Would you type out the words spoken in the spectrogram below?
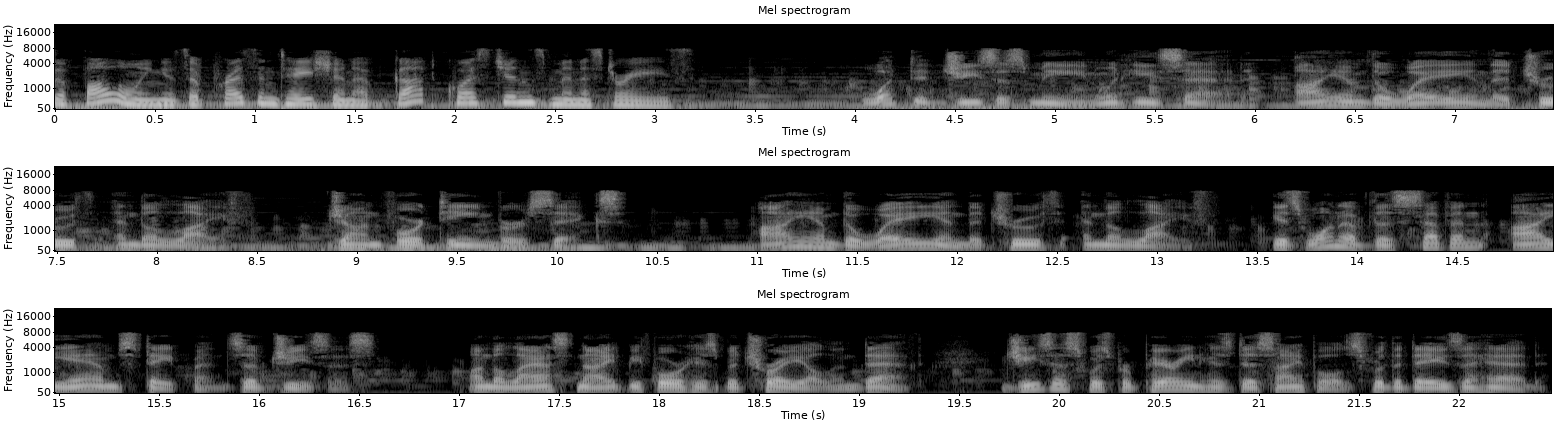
The following is a presentation of Got Questions Ministries. What did Jesus mean when he said, I am the way and the truth and the life? John 14 verse 6. I am the way and the truth and the life is one of the seven I am statements of Jesus. On the last night before his betrayal and death, Jesus was preparing his disciples for the days ahead.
